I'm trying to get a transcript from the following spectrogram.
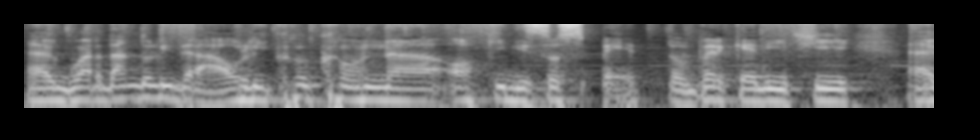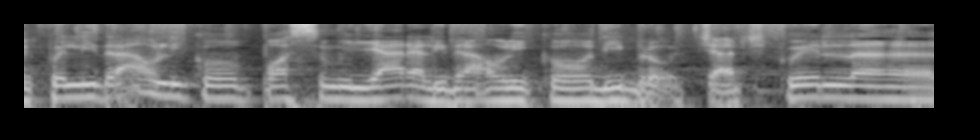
eh, guardando l'idraulico con eh, occhi di sospetto perché dici eh, quell'idraulico può assomigliare all'idraulico di Brochurch, quel, eh,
